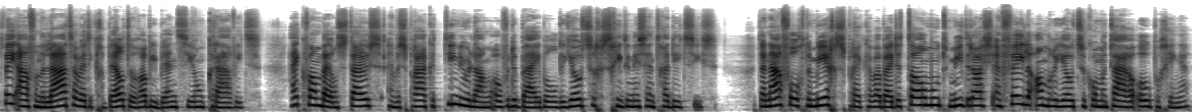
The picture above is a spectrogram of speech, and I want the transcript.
Twee avonden later werd ik gebeld door Rabbi Ben Sion Kravitz. Hij kwam bij ons thuis en we spraken tien uur lang over de Bijbel, de Joodse geschiedenis en tradities. Daarna volgden meer gesprekken waarbij de Talmud, Midrash en vele andere Joodse commentaren opengingen,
